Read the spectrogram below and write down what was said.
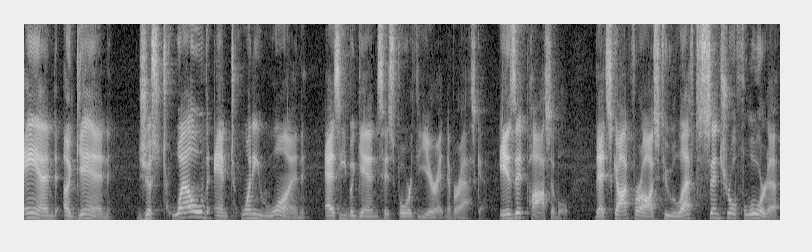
And again, just 12 and 21 as he begins his fourth year at Nebraska. Is it possible that Scott Frost, who left Central Florida,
